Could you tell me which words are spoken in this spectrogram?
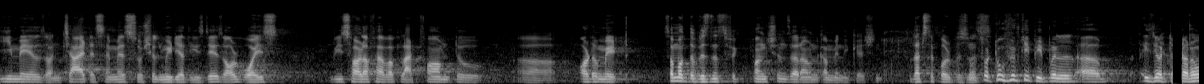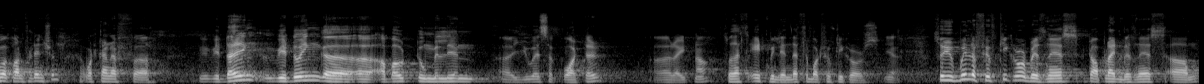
emails, on chat, SMS, social media these days, or voice, we sort of have a platform to uh, automate some of the business functions around communication. So that's the core business. So, so 250 people, uh, is your turnover confidential? What kind of? Uh... We're doing, we're doing uh, uh about 2 million US uh, a quarter uh, right now. So that's 8 million, that's about 50 crores. Yeah. So you build a 50 crore business, top line business, um,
